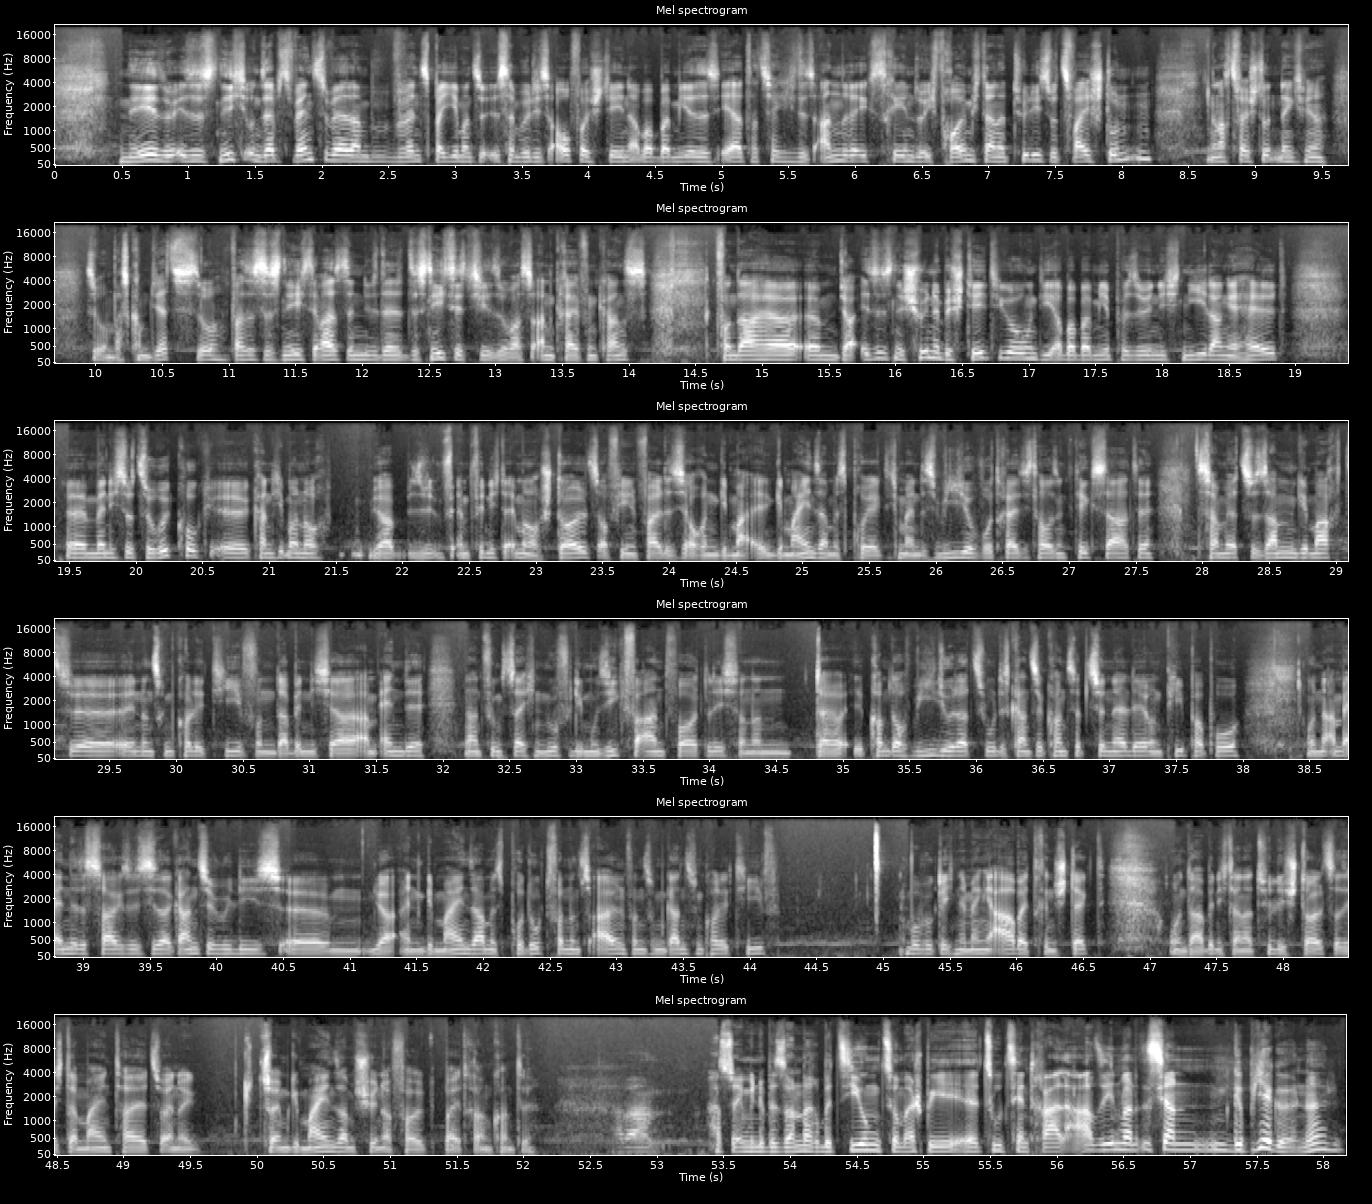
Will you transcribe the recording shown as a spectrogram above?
Nee, so ist es nicht. Und selbst wenn es wenn es bei jemand so ist, dann würde ich es auch verstehen. Aber bei mir ist es eher tatsächlich das andere Extrem. So, ich freue mich da natürlich so zwei Stunden. Und nach zwei Stunden denke ich mir, so, und was kommt jetzt? So, was ist das nächste? Was ist denn das nächste Ziel, so was angreifen kannst? Von daher, ähm, ja, ist es eine schöne Bestätigung, die aber bei mir persönlich nie nie lange hält. Ähm, wenn ich so zurückgucke, äh, kann ich immer noch, ja, empfinde ich da immer noch stolz. Auf jeden Fall, das ist ja auch ein, geme ein gemeinsames Projekt. Ich meine, das Video, wo 30.000 Klicks hatte, das haben wir zusammen gemacht äh, in unserem Kollektiv und da bin ich ja am Ende in Anführungszeichen nur für die Musik verantwortlich, sondern da kommt auch Video dazu, das ganze Konzeptionelle und Pipapo. Und am Ende des Tages ist dieser ganze Release ähm, ja, ein gemeinsames Produkt von uns allen, von unserem ganzen Kollektiv wo wirklich eine Menge Arbeit drin steckt. Und da bin ich dann natürlich stolz, dass ich da meinen Teil zu, einer, zu einem gemeinsamen schönen Erfolg beitragen konnte. Aber hast du irgendwie eine besondere Beziehung zum Beispiel äh, zu Zentralasien? Weil das ist ja ein Gebirge, ne?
